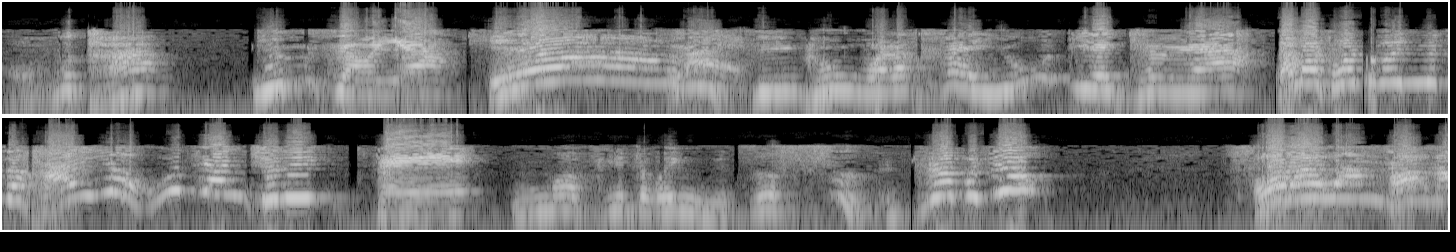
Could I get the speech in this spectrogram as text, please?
呼他，丁相爷，行心口我了还有点气啊！那么说这个女子还有点气的？对，莫非这位女子死之不久？说到王朝马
